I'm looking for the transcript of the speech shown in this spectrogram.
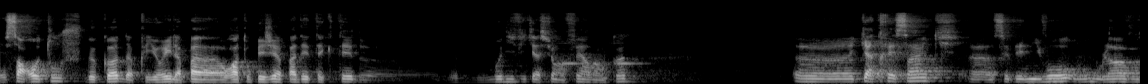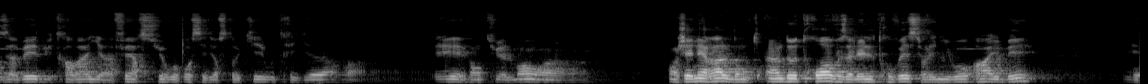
et sans retouche de code. A priori, il a pas, Ora2PG n'a pas détecté de, de modifications à faire dans le code. 4 euh, et 5, euh, c'est des niveaux où là vous avez du travail à faire sur vos procédures stockées ou triggers euh, et éventuellement en général donc 1, 2, 3 vous allez le trouver sur les niveaux A et B et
